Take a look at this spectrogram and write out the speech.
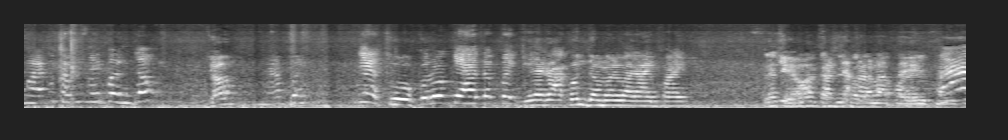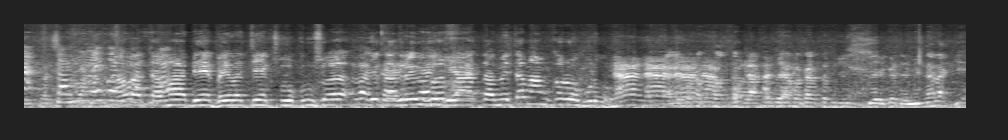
મારે તો સમૂહ નહીં પણ જાઉં ચાલ ના છોકરો ક્યાં તો પછી ઘેર રાખો ને જમણવા તમારા બે ભાઈ વચ્ચે એક છોકરું છે એક અગ્રણી છે, પણ તમે તેમ કરો બુડો. ના ના ખાલી ના ના ખોટા લાખ રૂપિયા વગર તો જમીન ના રાખીએ.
